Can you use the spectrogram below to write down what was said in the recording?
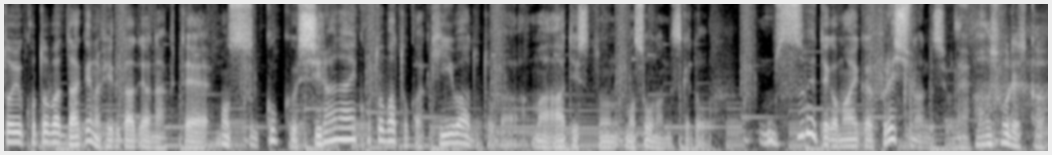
という言葉だけのフィルターではなくてもうすっごく知らない言葉とかキーワードとか、まあ、アーティストもそうなんですけど全てが毎回フレッシュなんですよね。あそうですか。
